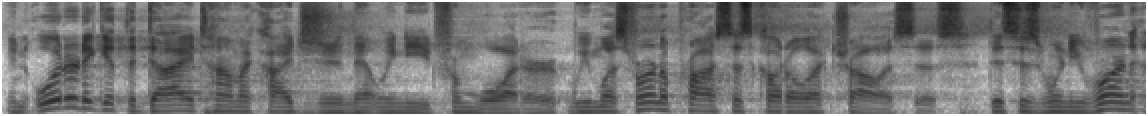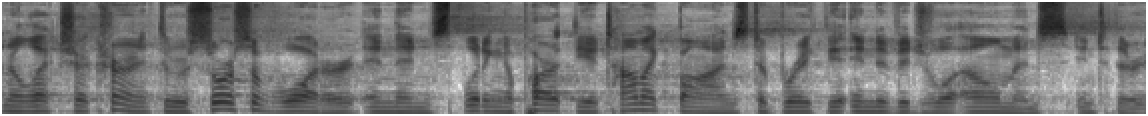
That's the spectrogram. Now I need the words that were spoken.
In order to get the diatomic hydrogen that we need from water, we must run a process called electrolysis. This is when you run an electric current through a source of water and then splitting apart the atomic bonds to break the individual elements into their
